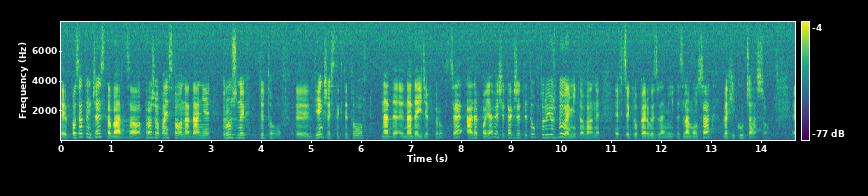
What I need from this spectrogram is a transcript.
E, Poza tym często bardzo proszę Państwa o nadanie różnych tytułów. E, Większość z tych tytułów nade, nadejdzie wkrótce, ale pojawia się także tytuł, który już był emitowany w cyklu Perły z Lamusa, Wehikuł Czasu. E,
